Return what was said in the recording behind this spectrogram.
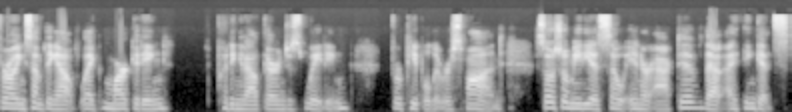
throwing something out like marketing, putting it out there and just waiting for people to respond. Social media is so interactive that I think it's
